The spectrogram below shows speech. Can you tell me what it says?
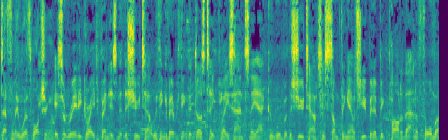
definitely worth watching. It's a really great event, isn't it? The shootout. We think of everything that does take place, Anthony, at Goodwood, but the shootout is something else. You've been a big part of that and a former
